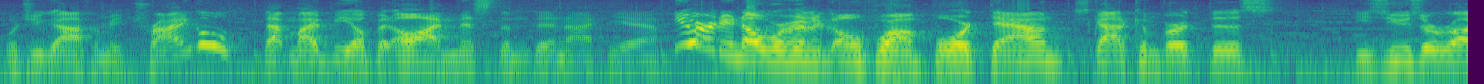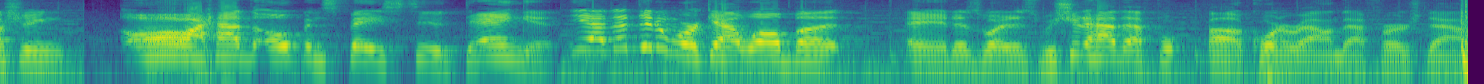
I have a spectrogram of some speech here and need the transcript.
What you got for me? Triangle? That might be open. Oh, I missed them, didn't I? Yeah. You already know we're going to go for on fourth down. Just got to convert this. He's user rushing. Oh, I had the open space too. Dang it. Yeah, that didn't work out well, but hey, it is what it is. We should have had that uh, corner round that first down,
